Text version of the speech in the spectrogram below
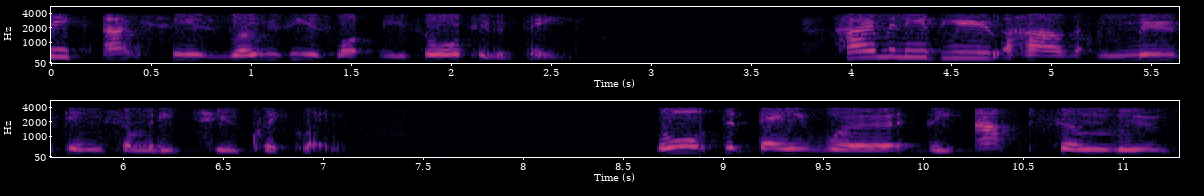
it actually as rosy as what you thought it would be? How many of you have moved in somebody too quickly? Thought that they were the absolute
